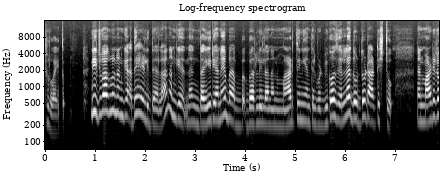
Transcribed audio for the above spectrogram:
ಶುರುವಾಯಿತು. ನಿಜವಾಗ್ಲೂ ನನಗೆ ಅದೇ ಹೇಳಿದ್ದೆ ಅಲ್ಲ, ನನಗೆ ನಂಗೆ ಧೈರ್ಯನೇ ಬರಲಿಲ್ಲ, ನಾನು ಮಾಡ್ತೀನಿ ಅಂತ ಹೇಳ್ಬಿಟ್ಟು. ಬಿಕಾಸ್ ಎಲ್ಲ ದೊಡ್ಡ ದೊಡ್ಡ ಆರ್ಟಿಸ್ಟು ನಾನು ಮಾಡಿರೋ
